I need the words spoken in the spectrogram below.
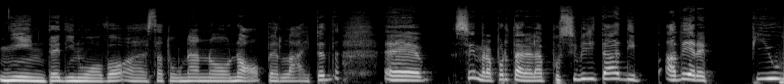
niente di nuovo, è stato un anno no per l'iPad. Eh, sembra portare la possibilità di avere più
